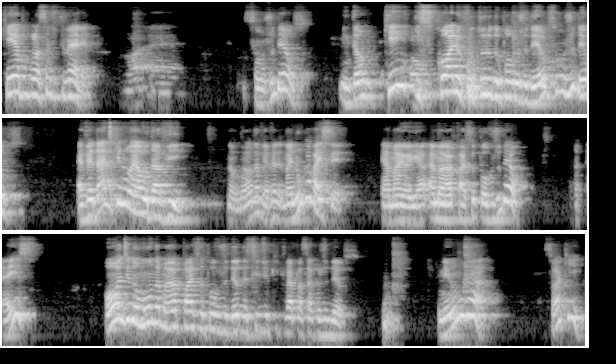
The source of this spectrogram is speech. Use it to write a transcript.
Quem é a população de Tveria? É... São judeus. Então, quem escolhe o futuro do povo judeu são os judeus. É verdade que não é o Davi. Não, não é o Davi, é verdade, mas nunca vai ser. É a maioria, é a maior parte do povo judeu. É isso. Onde no mundo a maior parte do povo judeu decide o que vai passar com os judeus? Em nenhum lugar. Só aqui.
